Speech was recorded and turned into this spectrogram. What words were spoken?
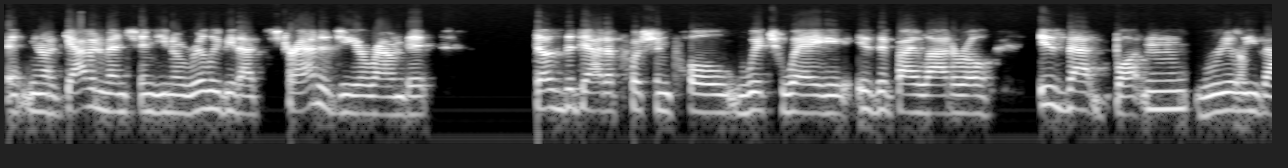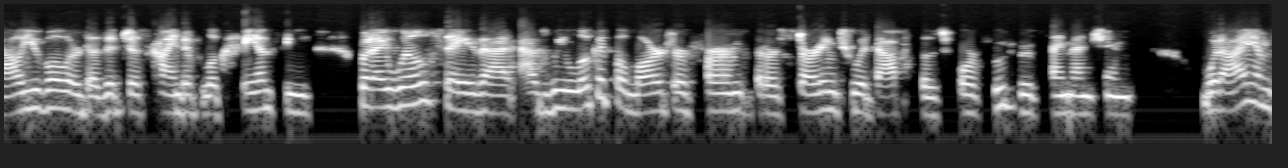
you know, as Gavin mentioned, you know, really be that strategy around it. Does the data push and pull? Which way? Is it bilateral? Is that button really yeah. valuable or does it just kind of look fancy? But I will say that as we look at the larger firms that are starting to adopt those four food groups I mentioned, what I am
